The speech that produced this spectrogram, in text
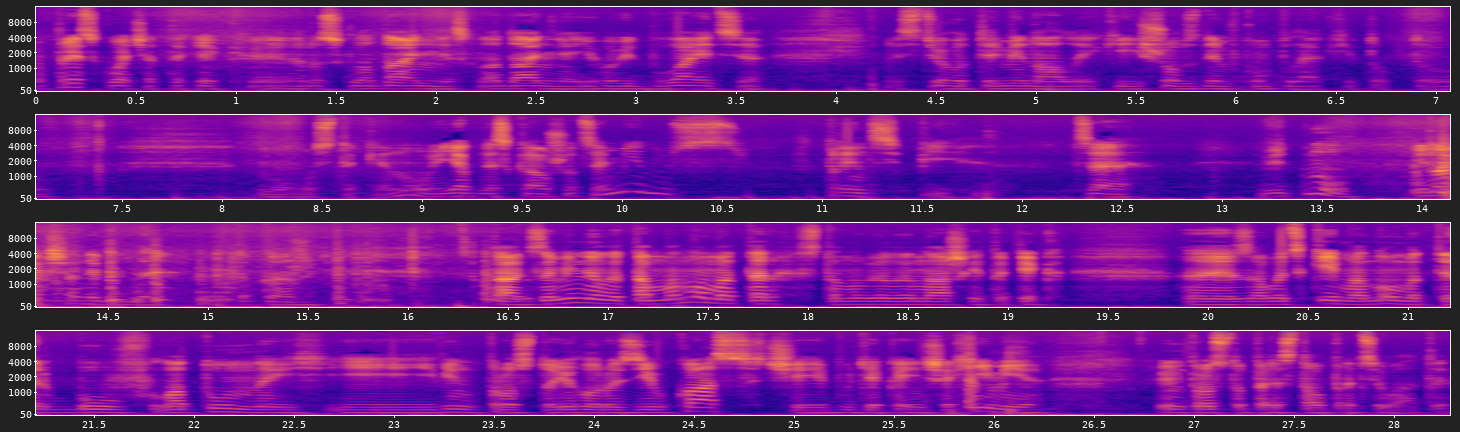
оприскувача, так як е, розкладання, складання його відбувається з цього терміналу, який йшов з ним в комплекті. Тобто, ну, ось таке. Ну, я б не сказав, що це мінус. В принципі, це від, ну, інакше не буде, як то кажуть. Так, замінили там манометр, встановили наш, так як е, заводський манометр був латунний, і він просто його розів каз чи будь-яка інша хімія. Він просто перестав працювати.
